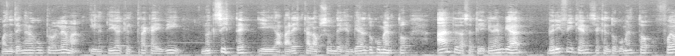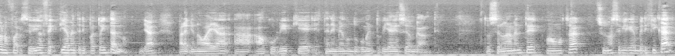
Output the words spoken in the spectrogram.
cuando tengan algún problema y les diga que el track ID no existe y aparezca la opción de enviar el documento, antes de hacer clic en enviar, verifiquen si es que el documento fue o no fue recibido efectivamente en impuesto interno, ¿ya? Para que no vaya a, ocurrir que estén enviando un documento que ya había sido enviado antes. Entonces nuevamente vamos a mostrar, si uno hace clic en verificar,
